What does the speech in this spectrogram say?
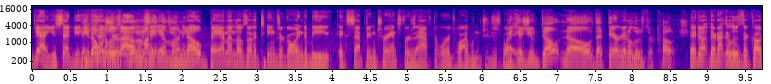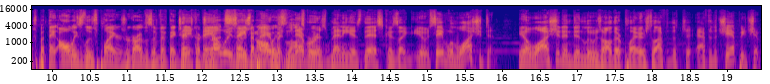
Yeah, you said you, you don't want to lose out on the money. losing If the you know Bama and those other teams are going to be accepting transfers afterwards, why wouldn't you just wait? Because you don't know that they're going to lose their coach. they don't. They're not going to lose their coach, but they always lose players, regardless of if they They, change coach they or not. always Saban lose player, always but never people. as many as this. Because like you know, same with Washington. You know, Washington didn't lose all their players till after the after the championship.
